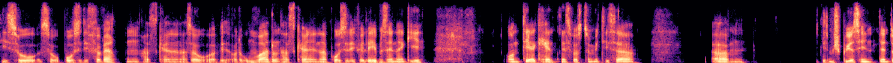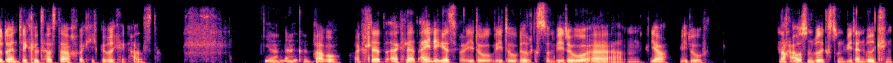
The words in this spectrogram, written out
die so, so positiv verwerten hast können, also oder umwandeln hast können in eine positive Lebensenergie und die Erkenntnis, was du mit dieser ähm, diesem Spürsinn, den du da entwickelt hast, auch wirklich bewirken kannst. Ja, danke. Bravo. Erklärt, erklärt einiges, wie du, wie du wirkst und wie du, ähm, ja, wie du nach außen wirkst und wie dein Wirken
